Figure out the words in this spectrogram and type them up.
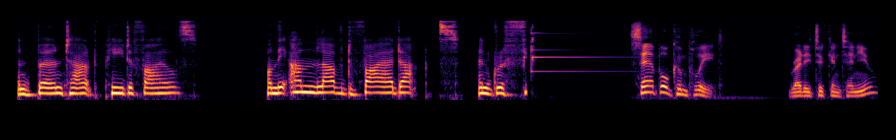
and burnt out paedophiles on the unloved viaducts and graffiti. Sample complete. Ready to continue?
